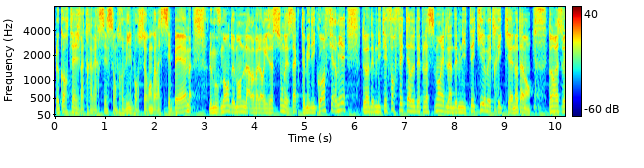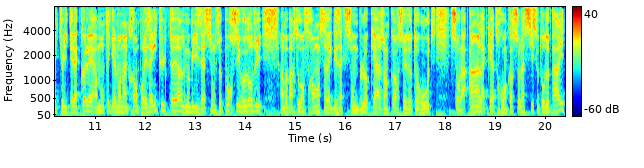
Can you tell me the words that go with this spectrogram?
Le cortège va traverser le centre-ville pour se rendre à la CPM. Le mouvement demande la revalorisation des actes médicaux infirmiers, de l'indemnité forfaitaire de déplacement et de l'indemnité kilométrique notamment. Dans le reste de l'actualité, la colère monte également d'un cran pour les agriculteurs. Les mobilisations se poursuivent aujourd'hui un peu partout en France avec des actions de blocage encore sur les autoroutes, sur la 1, la 4 ou encore sur la 6 autour de Paris,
